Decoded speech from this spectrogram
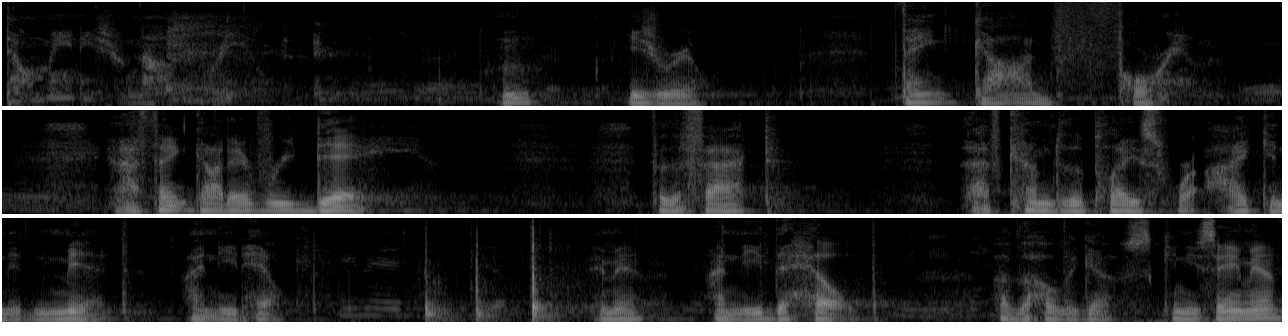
don't mean he's not real. Hmm? He's real. Thank God for him. And I thank God every day for the fact that I've come to the place where I can admit I need help. Amen. Amen. I need the help of the Holy Ghost. Can you say amen?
